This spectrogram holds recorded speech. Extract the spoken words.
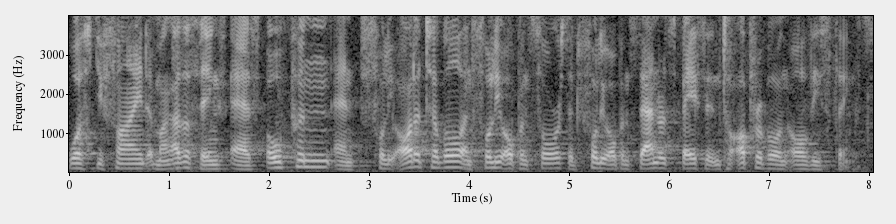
was defined, among other things, as open and fully auditable and fully open source and fully open standards based and interoperable and all these things.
